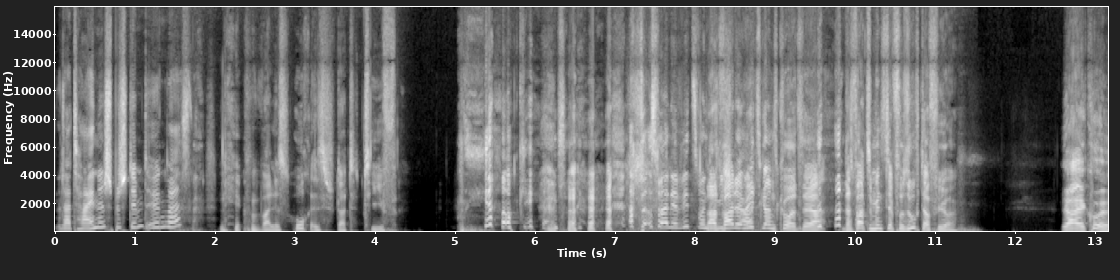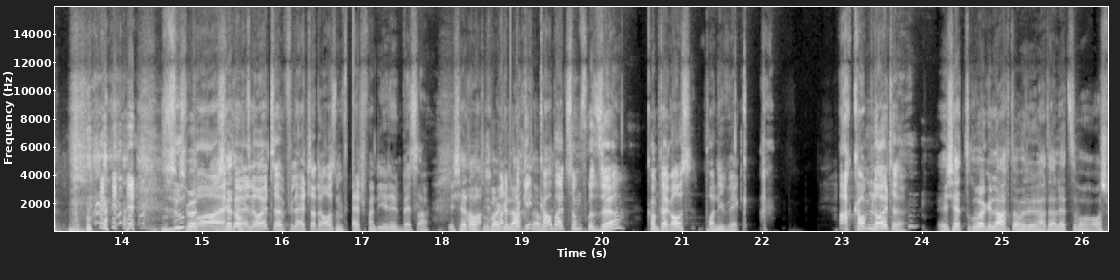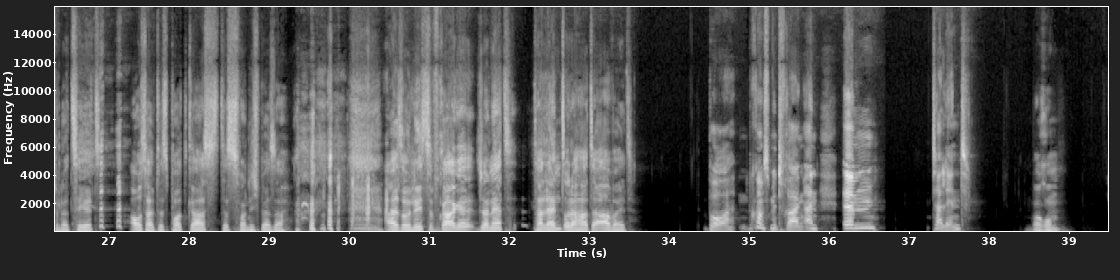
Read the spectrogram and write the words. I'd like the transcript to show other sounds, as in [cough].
Lateinisch bestimmt irgendwas? [laughs] Nee, weil es hoch ist statt tief. ja, okay. Ach, das war der Witz von Das dem ich war der sprach. Witz ganz kurz, ja. Das war zumindest der Versuch dafür. Ja, ey, cool. Super, ich hätte auch- ey, Leute, vielleicht da draußen, vielleicht fand ihr den besser. Ich hätte auch drüber warte, gelacht. Geht ein aber Cowboy zum Friseur, kommt er raus, Pony weg. Ach komm, Leute. ich hätte drüber gelacht, aber den hat er letzte Woche auch schon erzählt. [laughs] außerhalb des Podcasts. Das fand ich besser. [laughs] also, nächste Frage, Janette. Talent oder harte Arbeit? Boah, du kommst mit Fragen an. Ähm, Talent, Warum?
